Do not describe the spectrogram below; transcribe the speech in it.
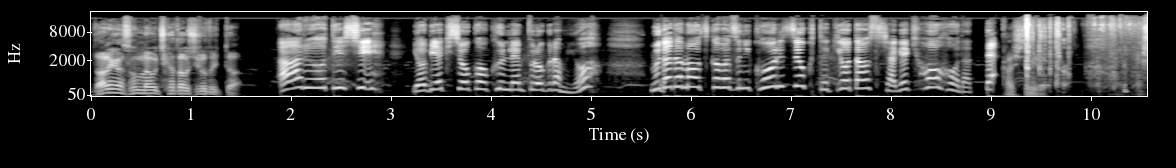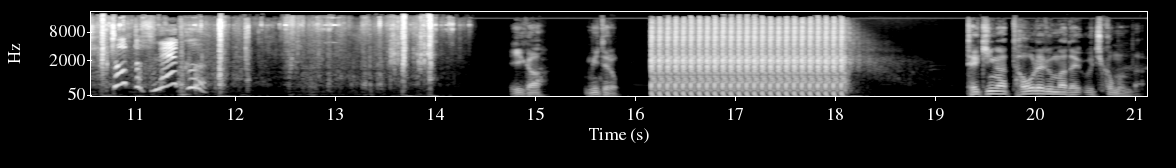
誰がそんな打ち方をしろと言った？ROTC 予備役将校訓練プログラムよ。無駄弾を使わずに効率よく敵を倒す射撃方法だって。貸してみろ。ちょっとスネーク！いいか？見てろ。敵が倒れるまで撃ち込むんだ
